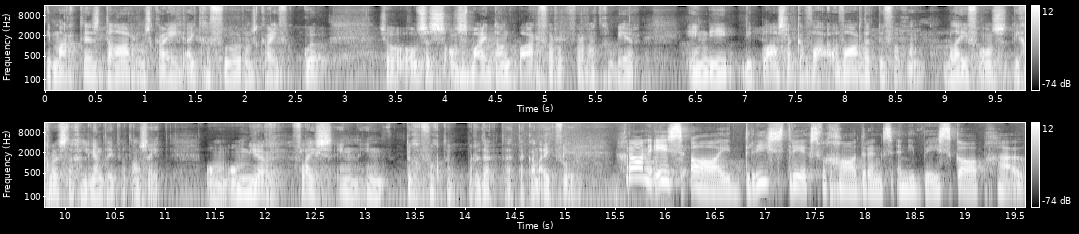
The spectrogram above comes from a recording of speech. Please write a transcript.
die markte is daar, ons kry uitgevoer, ons kry verkoop. So ons is ons is baie dankbaar vir vir wat gebeur en die die plaaslike wa waarde toevoeging bly vir ons die grootste geleentheid wat ons het om om meer vleis en en toegevoegde produkte te kan uitvoer. Graan SA het drie streeksvergaderings in die Wes-Kaap gehou.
